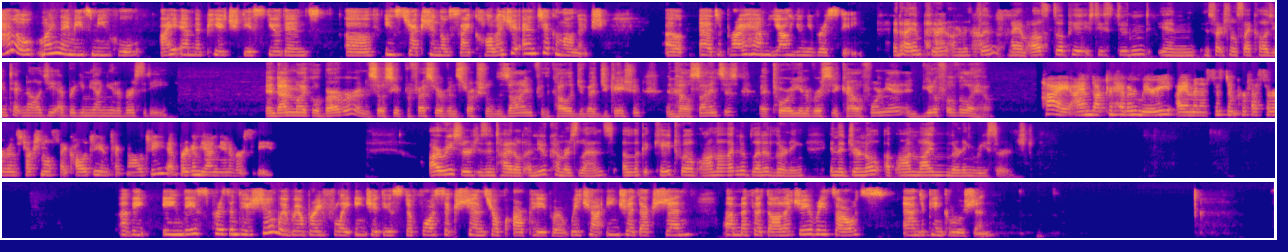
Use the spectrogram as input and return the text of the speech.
hello, my name is Min Hu. I am a PhD student of instructional psychology and technology uh, at Brigham Young University. And I am Karen Arnesen. I am also a PhD student in instructional psychology and technology at Brigham Young University. And I'm Michael Barbour, an associate professor of instructional design for the College of Education and Health Sciences at Touro University, California in beautiful Vallejo. Hi, I am Dr. Heather Leary. I am an assistant professor of instructional psychology and technology at Brigham Young University. Our research is entitled A Newcomer's Lens, a look at K-12 online and blended learning in the Journal of Online Learning Research. Uh, the, in this presentation, we will briefly introduce the four sections of our paper, which are introduction, uh, methodology, results, and conclusion.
